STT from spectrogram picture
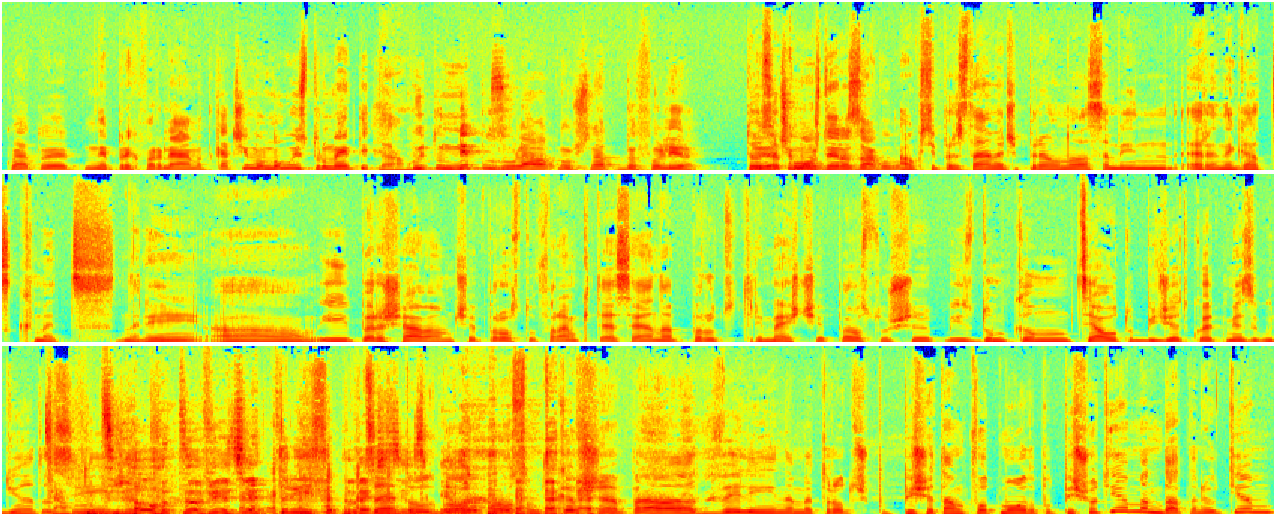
която е непрехвърляема. Така че има много инструменти, Да. които не позволяват на общината да фалира. Тоест, ако- може да е на загуба. Ако си представяме, че примерно аз съм един ренегат кмет, нали, а, и решавам, че просто в рамките сега на първото три месече просто ще издумкам цялото бюджет, което ми е за годината. си Цялото бюджет. 30% отгоре, просто съм такъв, ще направя две линии на метрото, ще подпиша там, каквото мога да подпиша, защото имам мандат, нали, отивам,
